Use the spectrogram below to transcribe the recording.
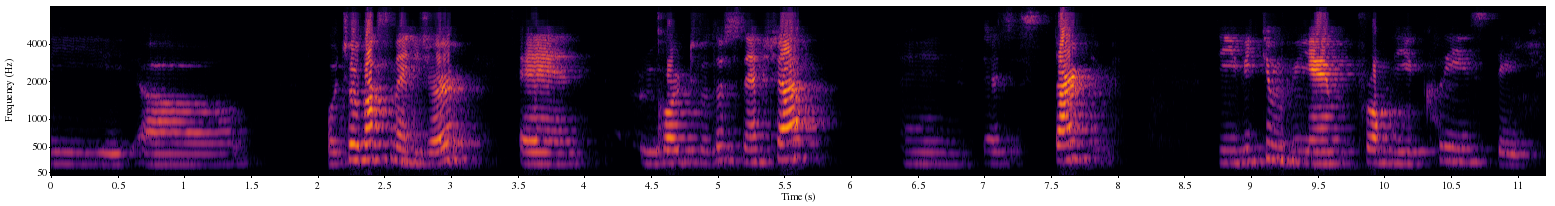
the uh, VirtualBox Manager and revert to the snapshot and let's start the victim VM from the clean state.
